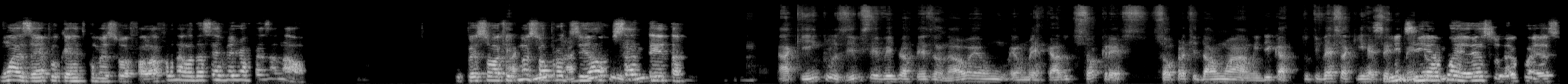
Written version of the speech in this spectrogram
Um exemplo que a gente começou a falar foi o negócio da cerveja artesanal. O pessoal aqui, aqui começou a produzir álcool 70. Aqui, inclusive, cerveja artesanal é um, é um mercado que só cresce. Só para te dar uma, um indicativo. Tu tivesse aqui recentemente. Sim, sim, eu, eu conheço, eu conheço.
